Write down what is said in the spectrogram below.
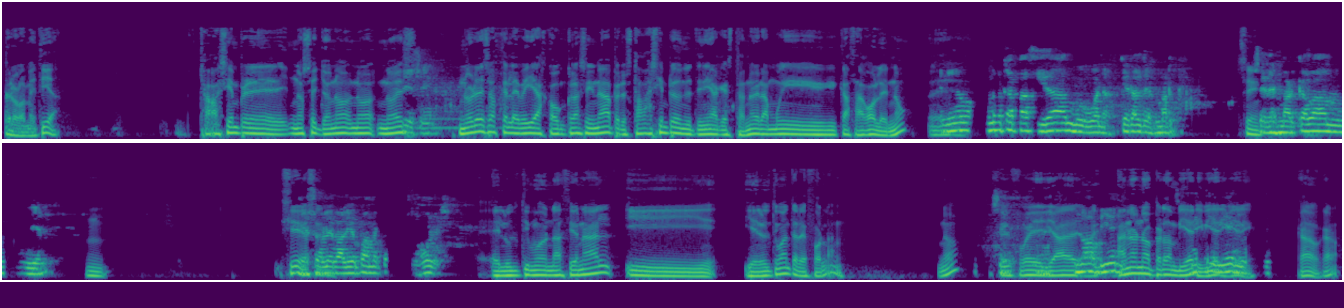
pero lo metía. Estaba siempre, no sé, yo no, no, no es, Sí, sí. no era de esos que le veías con clase ni nada, pero estaba siempre donde tenía que estar, ¿no? Era muy cazagoles, ¿no? Eh, Tenía una capacidad muy buena, que era el desmarque. sí. Se desmarcaba muy bien. Mm. Sí, eso, eso le valió para meter goles. el último nacional y, y el último ante de Forlán, ¿no? Sí. Se fue ya. No, Vieri. Ah, no, no, perdón, Vieri, Vieri. Vieri. Claro, claro.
